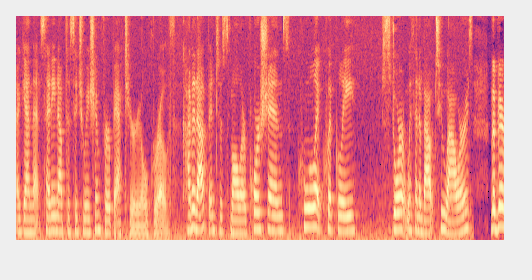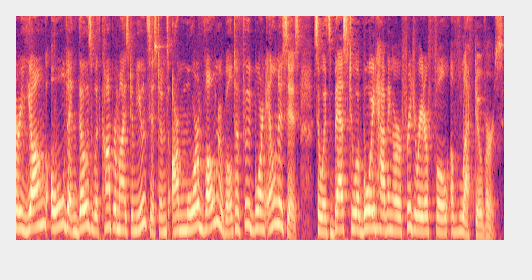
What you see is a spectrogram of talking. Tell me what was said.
Again, that's setting up the situation for bacterial growth. Cut it up into smaller portions, cool it quickly, store it within about two hours. The very young, old, and those with compromised immune systems are more vulnerable to foodborne illnesses, so it's best to avoid having a refrigerator full of leftovers.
